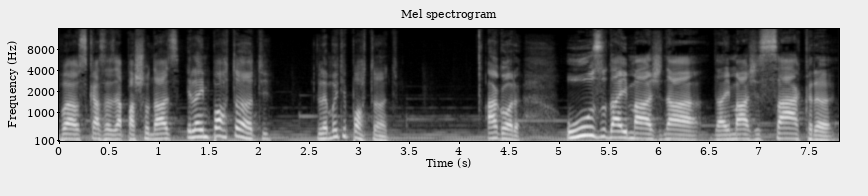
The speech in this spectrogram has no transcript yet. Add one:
para os casais apaixonados, ele é importante. Ele é muito importante. Agora, o uso da imagem, na, da imagem sacra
